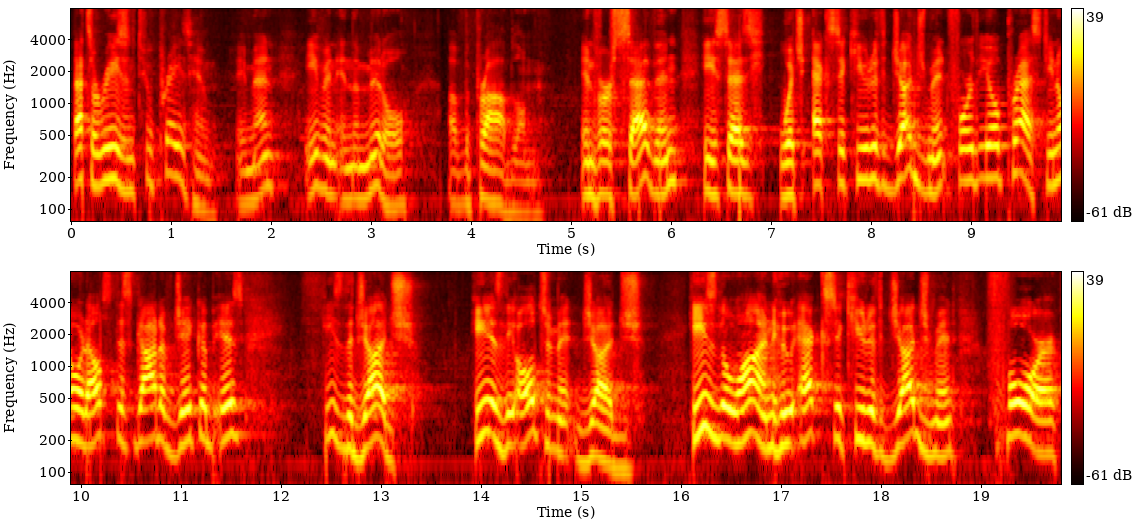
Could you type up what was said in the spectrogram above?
That's a reason to praise Him. Amen? Even in the middle of the problem. In verse 7, he says, Which executeth judgment for the oppressed. You know what else this God of Jacob is? He's the judge. He is the ultimate judge. He's the one who executeth judgment for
